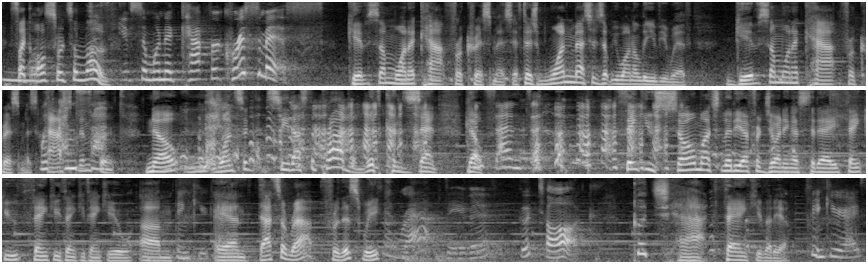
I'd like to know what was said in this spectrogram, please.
It's like all sorts of love. Just give someone a cat for Christmas. Give someone a cat for Christmas. If there's one message that we want to leave you with, Give someone a cat for Christmas. With Ask consent. them for no. once a, see, that's the problem with consent. No. Consent. thank you so much, Lydia, for joining us today. Thank you, thank you, thank you, thank you. Um, thank you. Guys. And that's a wrap for this week. That's a wrap, David. Good talk. Good chat. Thank you, Lydia. Thank you, guys.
